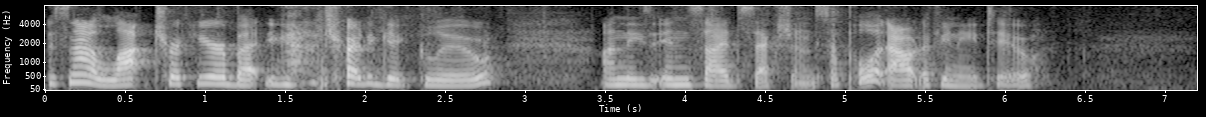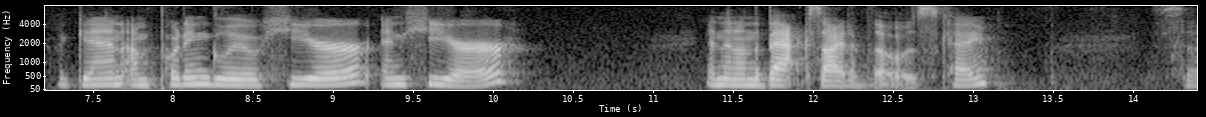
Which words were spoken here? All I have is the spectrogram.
it's not a lot trickier, but you gotta try to get glue on these inside sections. So pull it out if you need to. Again, I'm putting glue here and here, and then on the back side of those, okay? So,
